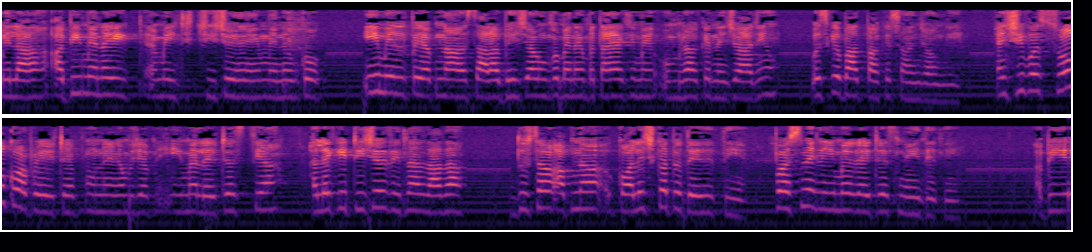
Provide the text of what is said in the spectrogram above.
ملا. ابھی میں نے میری ٹیچر ہیں، میں نے ان کو ای میل پہ اپنا سارا بھیجا، ان کو میں نے بتایا کہ میں عمرہ کرنے جا رہی ہوں۔ اس کے بعد پاکستان جاؤں گی۔ And she was so cooperative انہوں نے مجھے اپنا ای میل ایڈریس دیا۔ حالانکہ ٹیچر اتنا زیادہ دوسرا اپنا کالج کا تو دے دیتی ہیں۔ پرسنل ای میل ایڈریس نہیں دیتی۔ ابھی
